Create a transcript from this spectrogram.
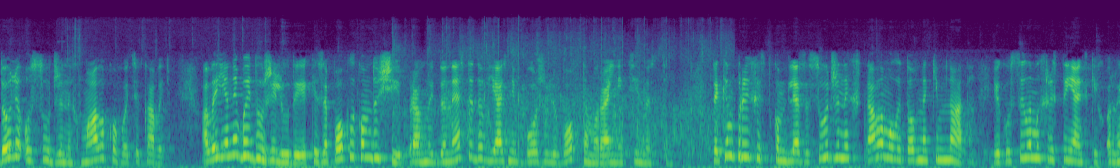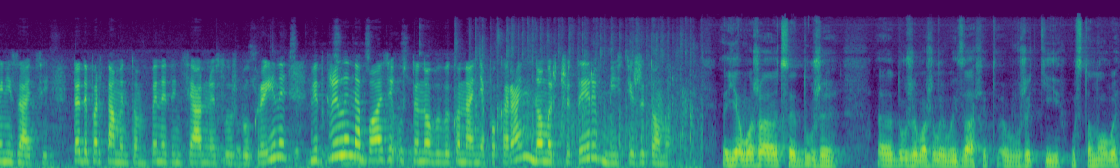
Доля осуджених мало кого цікавить. Але є небайдужі люди, які за покликом душі прагнуть донести до в'язнів Божу любов та моральні цінності. Таким прихистком для засуджених стала молитовна кімната, яку силами християнських організацій та департаментом пенітенціарної служби України відкрили на базі установи виконання покарань номер 4 в місті Житомир. Я вважаю, це дуже, дуже важливий захід в житті установи,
